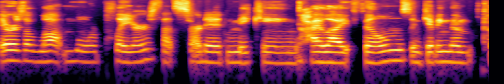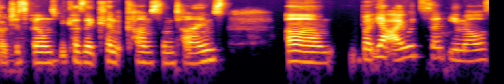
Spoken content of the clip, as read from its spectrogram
there was a lot more players that started making highlight films and giving them coaches films because they couldn't come sometimes. Um, but yeah, I would send emails.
